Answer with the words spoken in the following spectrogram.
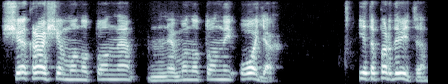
ще краще монотонне, монотонний одяг. І тепер дивіться.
